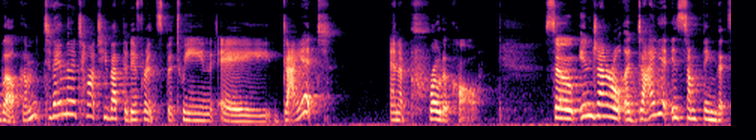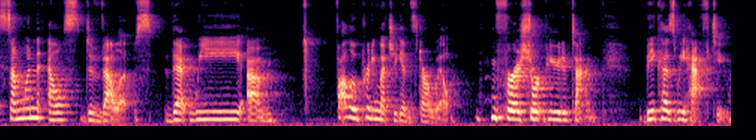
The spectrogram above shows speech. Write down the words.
Welcome. Today I'm going to talk to you about the difference between a diet and a protocol. So, in general, a diet is something that someone else develops that we um, follow pretty much against our will for a short period of time because we have to.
